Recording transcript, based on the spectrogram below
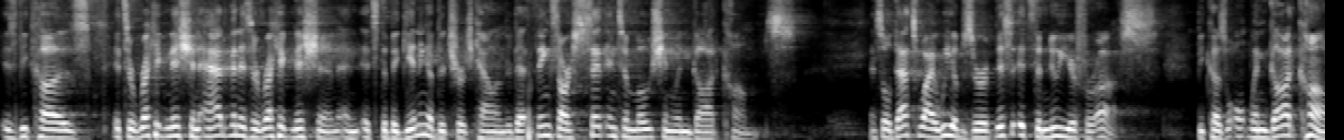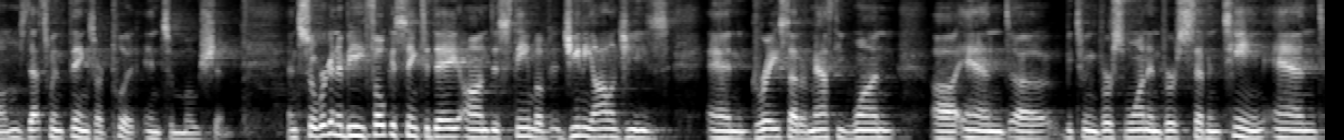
is because it's a recognition, Advent is a recognition, and it's the beginning of the church calendar that things are set into motion when God comes. And so that's why we observe this, it's the new year for us. Because when God comes, that's when things are put into motion. And so we're going to be focusing today on this theme of genealogies and grace out of Matthew 1 uh, and uh, between verse 1 and verse 17. And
